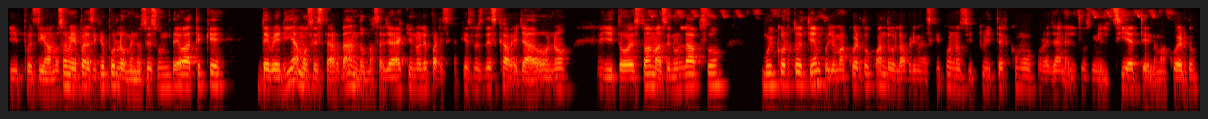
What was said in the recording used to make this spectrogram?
y pues digamos, a mí me parece que por lo menos es un debate que deberíamos estar dando, más allá de que uno le parezca que eso es descabellado o no. Y todo esto además en un lapso muy corto de tiempo. Yo me acuerdo cuando la primera vez que conocí Twitter, como por allá en el 2007, no me acuerdo,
